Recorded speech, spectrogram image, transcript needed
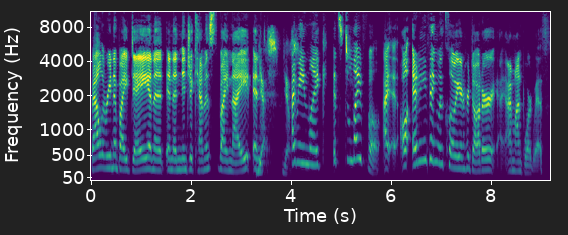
ballerina by day and a and a ninja chemist by night. And yes, yes. I mean, like it's delightful. I all, anything with Chloe and her daughter, I'm on board with.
